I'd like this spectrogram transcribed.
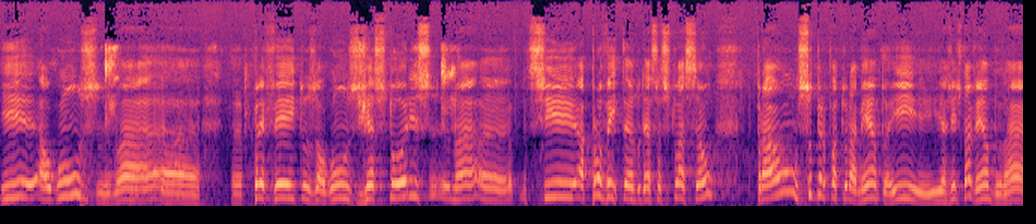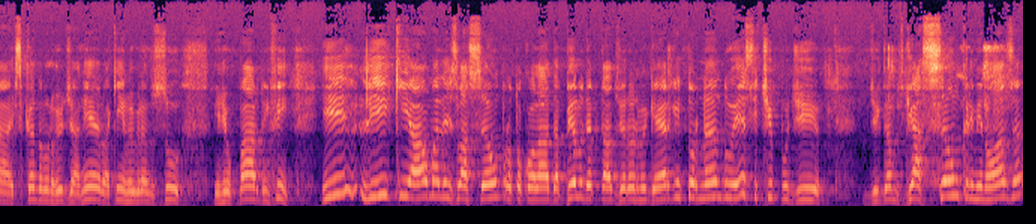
e alguns é, é, prefeitos, alguns gestores é, se aproveitando dessa situação para um superfaturamento aí, e a gente está vendo, né, escândalo no Rio de Janeiro, aqui em Rio Grande do Sul, em Rio Pardo, enfim. E li que há uma legislação protocolada pelo deputado Jerônimo Gergen tornando esse tipo de, digamos, de ação criminosa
